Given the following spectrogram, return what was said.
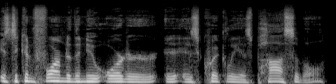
is to conform to the new order as quickly as possible.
